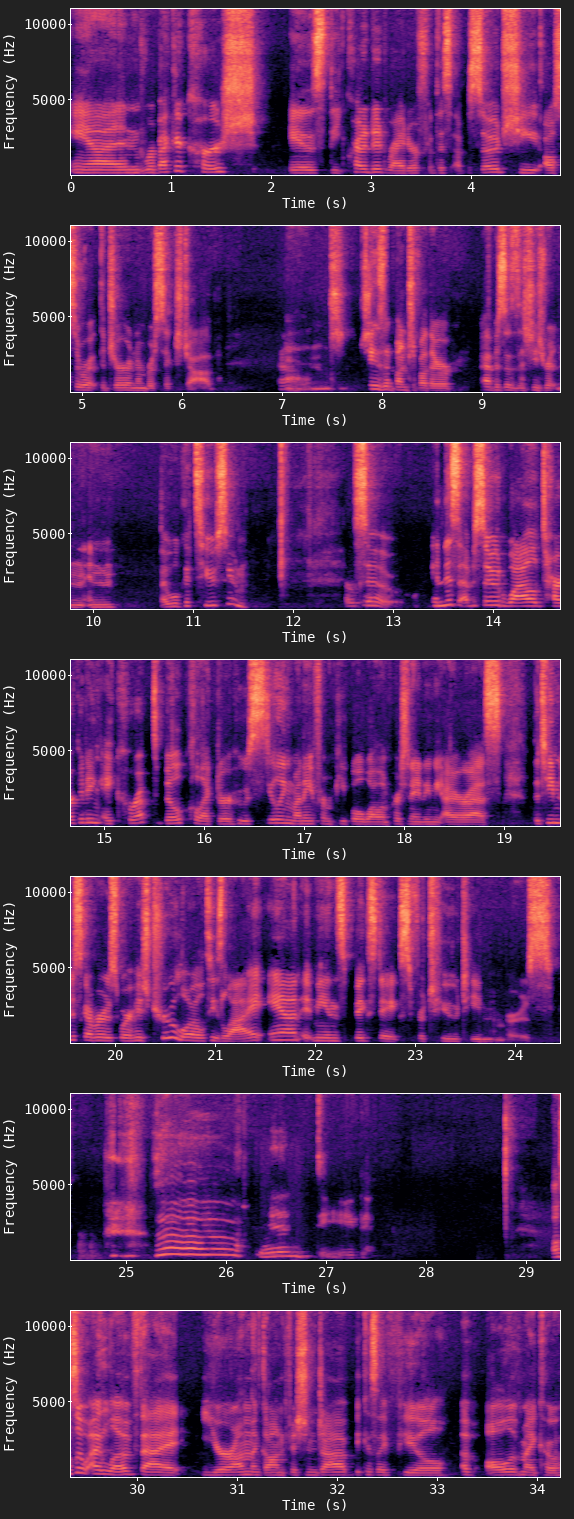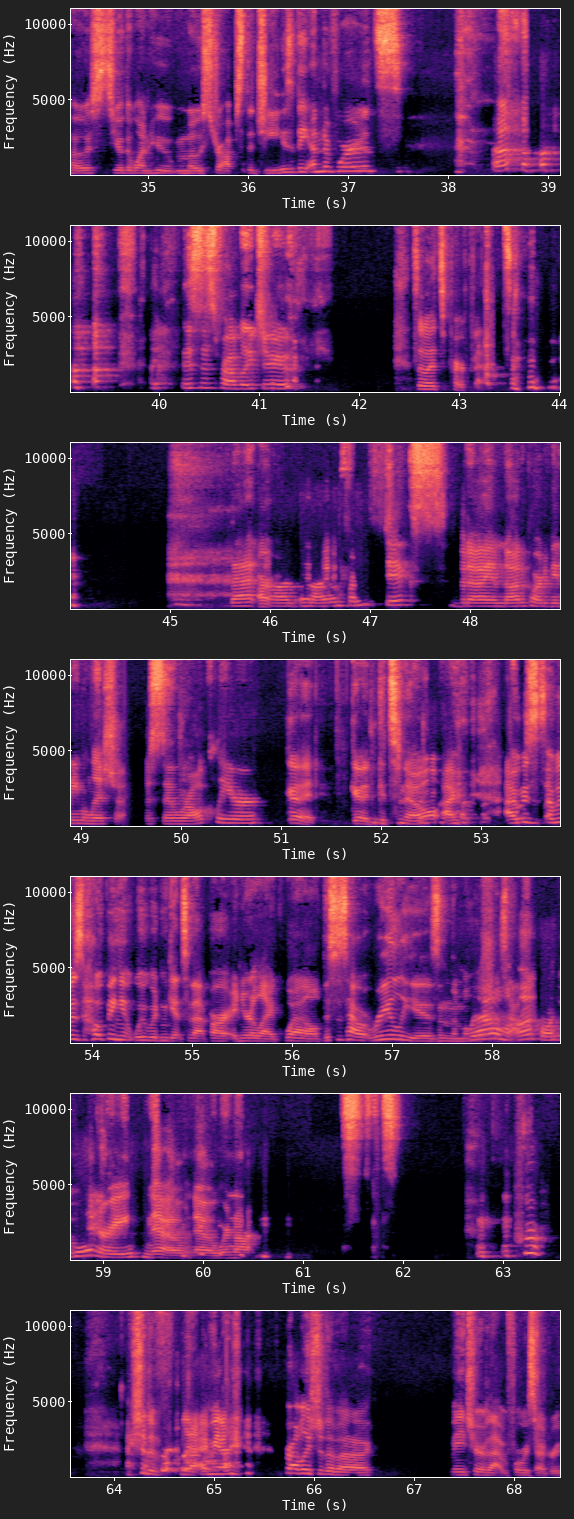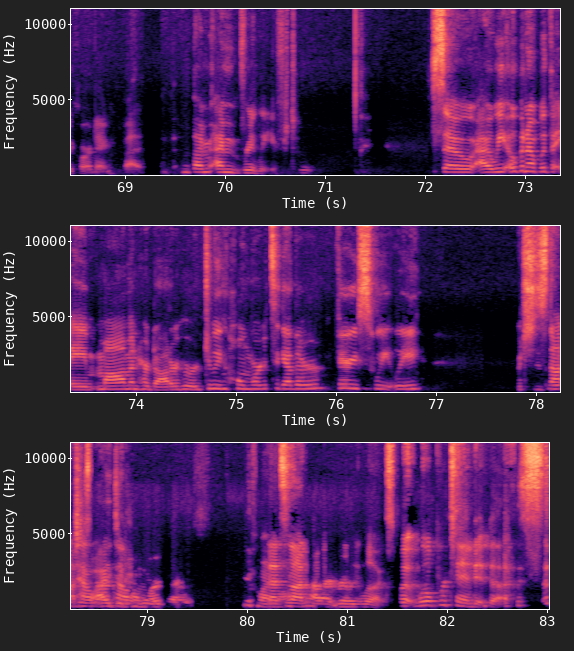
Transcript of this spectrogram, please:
And Rebecca Kirsch is the credited writer for this episode. She also wrote the Juror Number Six job. Oh. And she has a bunch of other episodes that she's written in that we'll get to soon. Okay. So in this episode, while targeting a corrupt bill collector who's stealing money from people while impersonating the IRS, the team discovers where his true loyalties lie, and it means big stakes for two team members. Indeed. Also, I love that you're on the gone fishing job because I feel of all of my co-hosts, you're the one who most drops the G's at the end of words. this is probably true. so it's perfect. that um, and I am from the sticks, but I am not a part of any militia. So we're all clear. Good. Good. Good to know. I I was I was hoping it we wouldn't get to that part and you're like, well, this is how it really is in the militia. Well, my Uncle Henry. No, no, we're not. I should have yeah, I mean I probably should have uh, made sure of that before we started recording, but I'm I'm relieved. So uh, we open up with a mom and her daughter who are doing homework together very sweetly, which is not which how is not I did homework. That's mom. not how it really looks, but we'll pretend it does.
